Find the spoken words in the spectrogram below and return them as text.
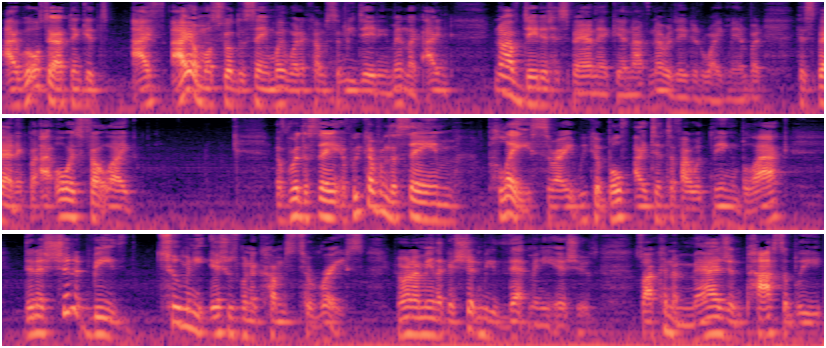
I will say, I think it's I I almost feel the same way when it comes to me dating men. Like I you know, I've dated Hispanic and I've never dated a white man, but Hispanic. But I always felt like if we're the same, if we come from the same place, right, we could both identify with being black, then it shouldn't be too many issues when it comes to race. You know what I mean? Like it shouldn't be that many issues. So I couldn't imagine possibly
